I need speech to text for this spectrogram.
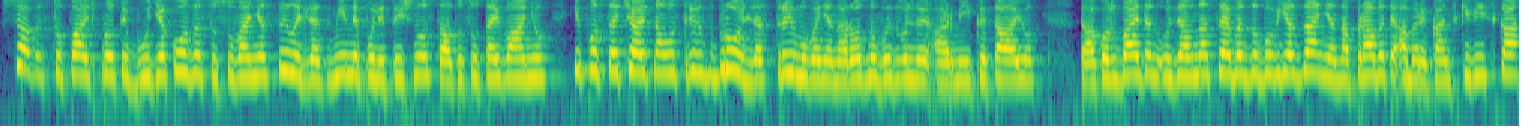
США виступають проти будь-якого застосування сили для зміни політичного статусу Тайваню і постачають на острів зброю для стримування народно-визвольної армії Китаю. Також Байден узяв на себе зобов'язання направити американські війська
